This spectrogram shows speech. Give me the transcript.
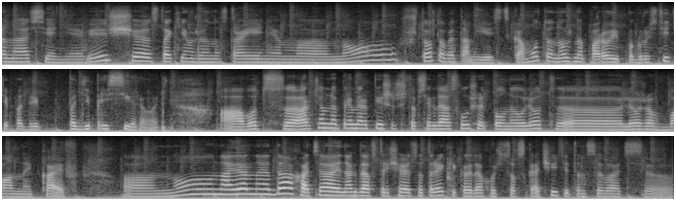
Совершенно осенняя вещь с таким же настроением, э, но что-то в этом есть. Кому-то нужно порой погрустить и подепрессировать. А вот Артем, например, пишет, что всегда слушает полный улет э, лежа в ванной. Кайф. А, ну, наверное, да, хотя иногда встречаются треки, когда хочется вскочить и танцевать. Э,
